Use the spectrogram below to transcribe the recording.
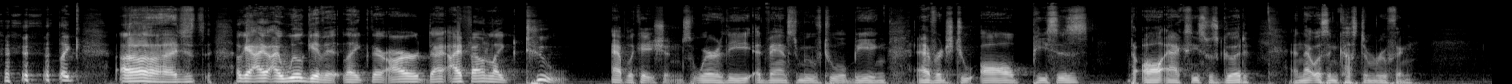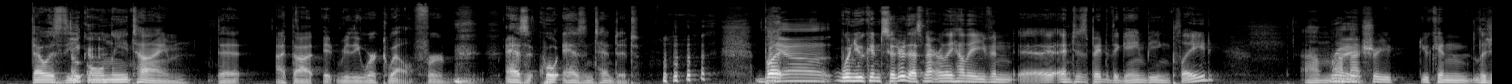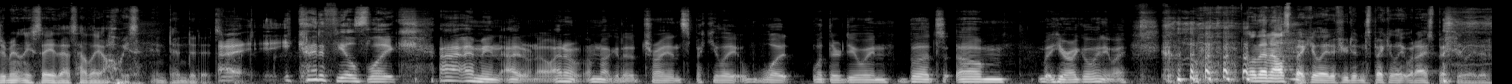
Like, uh, I just okay. I, I will give it. Like, there are. I, found like two applications where the advanced move tool being averaged to all pieces, to all axes was good, and that was in custom roofing. That was the Okay. only time that I thought it really worked well for as it quote as intended. but Yeah. when you consider that's not really how they even uh, anticipated the game being played, um, I'm not sure you you can legitimately say that's how they always intended it. I, it kind of feels like I, I mean I don't know I don't I'm not gonna try and speculate what what they're doing but um but here I go anyway well, then I'll speculate if you didn't speculate what I speculated.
